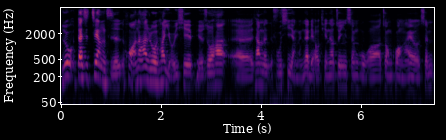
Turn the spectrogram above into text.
如果但是这样子的话，那他如果他有一些，比如说他呃，他们夫妻两个人在聊天啊，最近生活啊状况，还有生。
